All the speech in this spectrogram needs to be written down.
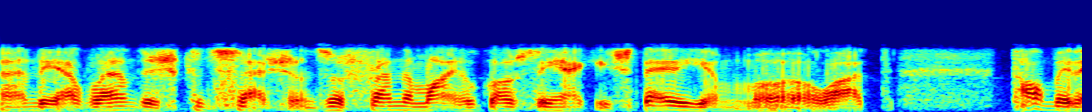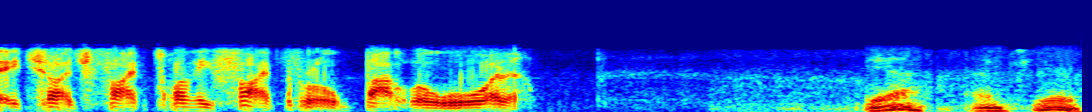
and the outlandish concessions. A friend of mine who goes to Yankee Stadium uh, a lot told me they charge five twenty five for a bottle of water. Yeah, I'm sure.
